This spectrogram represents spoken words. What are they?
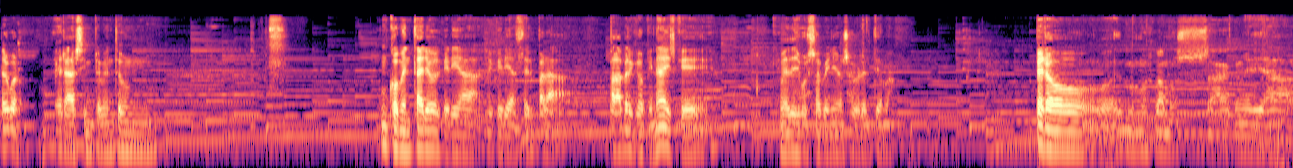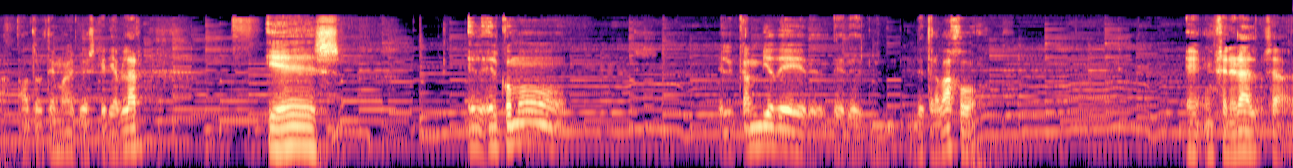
Pero bueno, era simplemente un, un comentario que quería, que quería hacer para, para ver qué opináis, que, me deis vuestra opinión sobre el tema. Pero vamos, vamos a, a, otro tema que os quería hablar. Y es el, el cómo el cambio de, de, de, de trabajo en, en, general. O sea,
